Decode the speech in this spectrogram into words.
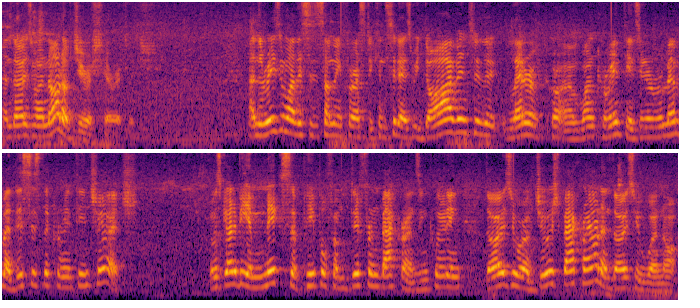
and those who are not of Jewish heritage. And the reason why this is something for us to consider as we dive into the letter of uh, 1 Corinthians, you know, remember, this is the Corinthian church. It was going to be a mix of people from different backgrounds, including those who were of Jewish background and those who were not.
